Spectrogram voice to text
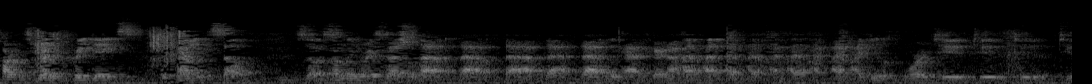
Tarpon Springs predates the county itself. So it's something very special that, that, that, that, that we have here. And I, I, I, I, I, I, I do look forward to, to, to, to,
